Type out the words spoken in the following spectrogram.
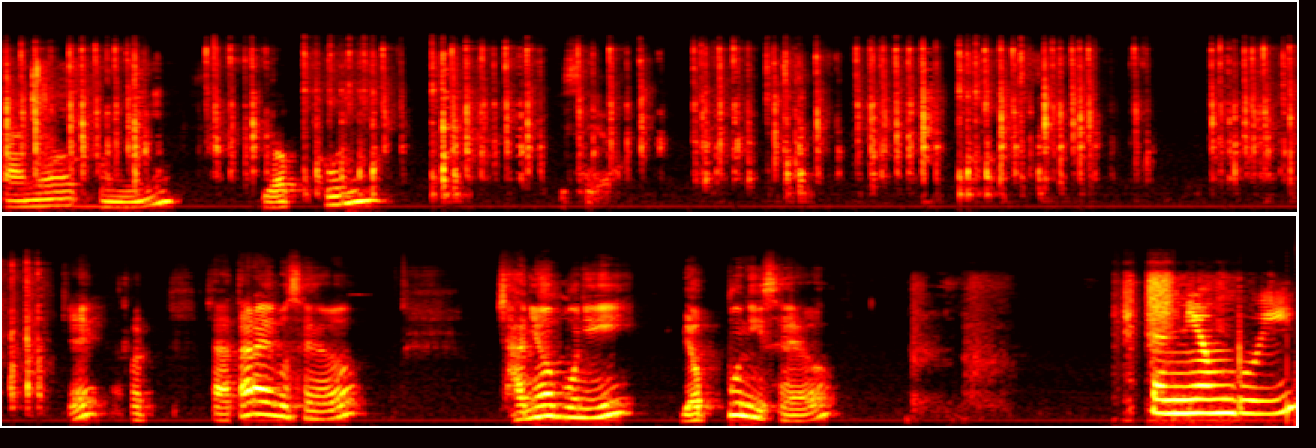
자녀분이 몇 분이세요? 오케이. 자, 따라해 보세요. 자녀분이 몇 분이세요? 자녀분이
